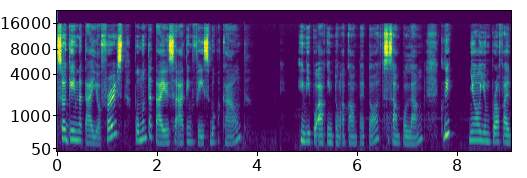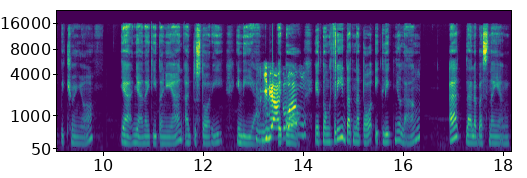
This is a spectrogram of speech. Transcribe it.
So, game na tayo. First, pumunta tayo sa ating Facebook account. Hindi po akin tong account na ito. Sa sample lang. Click nyo yung profile picture nyo. Yan, yan. Nakikita nyo yan. Add to story. Hindi yan. Ginagawa Ito. mo. Itong three dot na to, i-click nyo lang. At lalabas na yung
